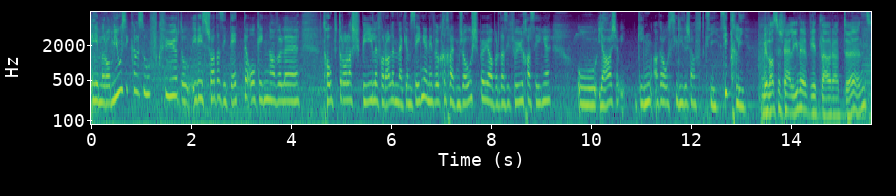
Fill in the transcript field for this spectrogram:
haben wir auch Musicals aufgeführt. Und ich weiß schon, dass ich dort auch ging, die Hauptrolle spielen vor allem wegen dem Singen, nicht wirklich wegen dem Schauspiel, aber dass ich viel singen kann. Und ja, es war eine grosse Leidenschaft. Seit klein. Wir hören schnell rein, wie Laura tönt.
